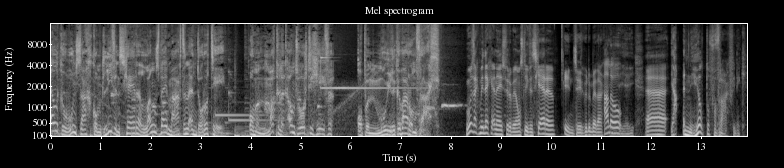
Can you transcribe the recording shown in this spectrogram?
Elke woensdag komt Lieven Scheire langs bij Maarten en Dorothee. Om een makkelijk antwoord te geven op een moeilijke waarom-vraag. Woensdagmiddag en hij is weer bij ons, lieve Scheire. Een zeer goede middag. Hallo. Hey, hey. Eh, ja, een heel toffe vraag, vind ik.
